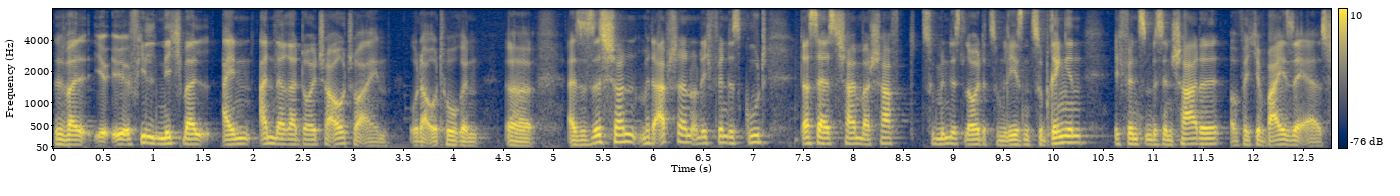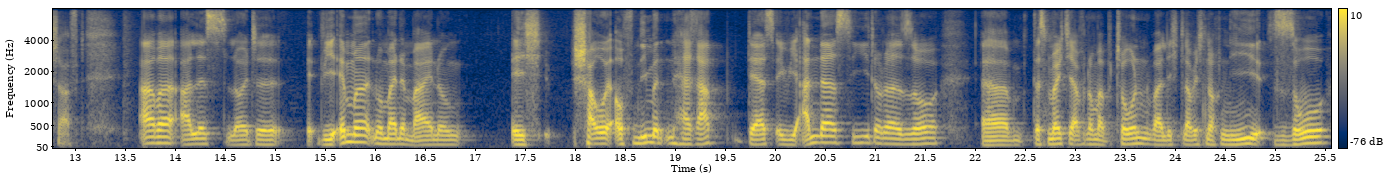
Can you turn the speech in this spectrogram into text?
Weil ihr, ihr fiel nicht mal ein anderer deutscher Autor ein oder Autorin. Äh, also es ist schon mit Abstand und ich finde es gut, dass er es scheinbar schafft, zumindest Leute zum Lesen zu bringen. Ich finde es ein bisschen schade, auf welche Weise er es schafft. Aber alles, Leute, wie immer nur meine Meinung. Ich schaue auf niemanden herab, der es irgendwie anders sieht oder so. Ähm, das möchte ich einfach nochmal betonen, weil ich, glaube ich, noch nie so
